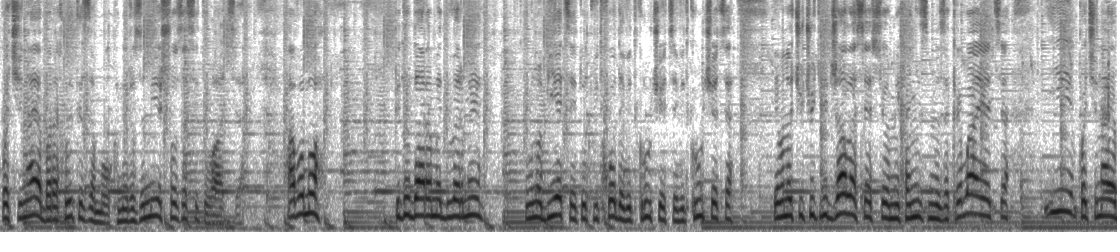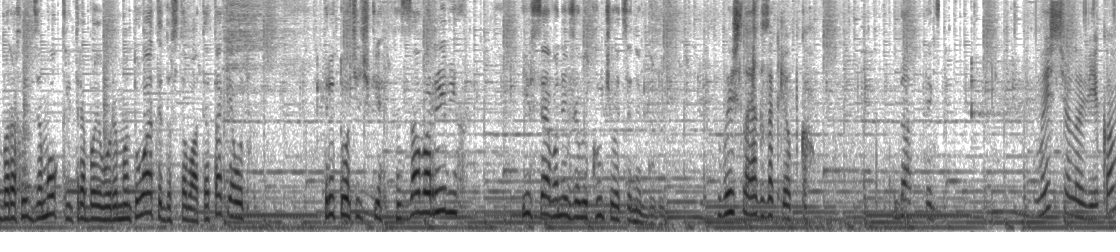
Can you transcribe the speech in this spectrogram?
починає барахлити замок. Не розуміє, що за ситуація. А воно під ударами дверми, воно б'ється і тут відходить, відкручується, відкручується. І воно чуть-чуть віджалося, все, механізм не закривається і починає барахлити замок, і треба його ремонтувати, доставати. А так я от три точечки заварив їх і все, вони вже викручуватися не будуть. Вийшла як закльопка. Да, як Ми з чоловіком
